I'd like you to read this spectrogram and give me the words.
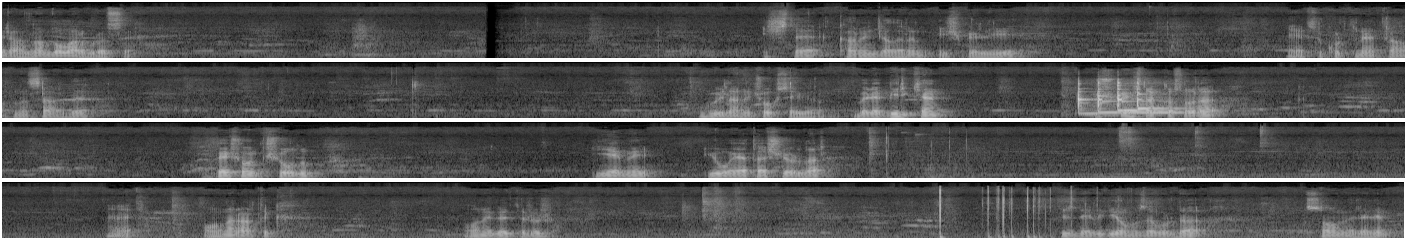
Birazdan dolar burası. İşte karıncaların işbirliği. Hepsi kurtun etrafına sardı. Bu huylarını çok seviyorum. Böyle birken 3-5 dakika sonra 5-10 kişi olup yemi yuvaya taşıyorlar. Evet. Onlar artık onu götürür. Biz de videomuza burada son verelim.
